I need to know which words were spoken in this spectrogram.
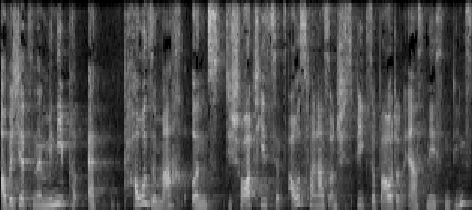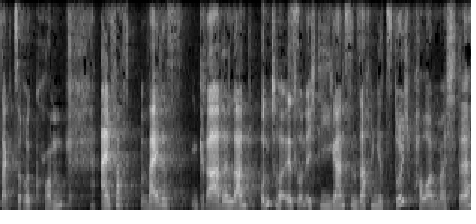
ob ich jetzt eine Mini-Pause mache und die Shorties jetzt ausfallen lasse und She Speaks About und erst nächsten Dienstag zurückkommen. Einfach, weil es gerade Land unter ist und ich die ganzen Sachen jetzt durchpowern möchte.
